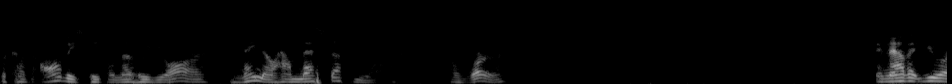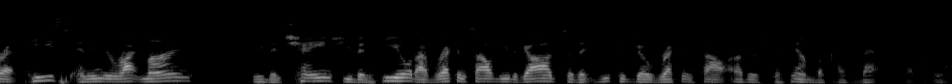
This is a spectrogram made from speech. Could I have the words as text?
because all these people know who you are and they know how messed up you are or were. And now that you are at peace and in your right mind, You've been changed. You've been healed. I've reconciled you to God so that you could go reconcile others to Him because that's the point.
